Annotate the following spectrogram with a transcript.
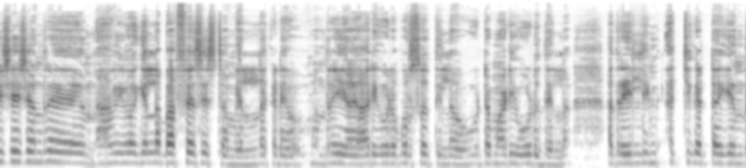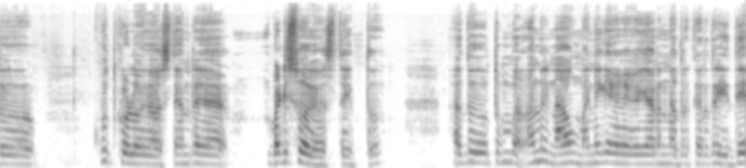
ವಿಶೇಷ ಅಂದರೆ, ನಾವು ಇವಾಗೆಲ್ಲ ಬಫೆ ಸಿಸ್ಟಮ್ ಎಲ್ಲ ಕಡೆ ಅಂದರೆ ಯಾರಿಗೂ ಕೂಡ ಪುರ್ಸೊತ್ತಿಲ್ಲ, ಊಟ ಮಾಡಿ ಓಡೋದೆಲ್ಲ. ಆದರೆ ಇಲ್ಲಿ ಅಚ್ಚುಕಟ್ಟಾಗಿ ಒಂದು ಕೂತ್ಕೊಳ್ಳೋ ವ್ಯವಸ್ಥೆ ಅಂದರೆ ಬಡಿಸುವ ವ್ಯವಸ್ಥೆ ಇತ್ತು. ಅದು ತುಂಬ, ಅಂದರೆ ನಾವು ಮನೆಗೆ ಯಾರನ್ನಾದರೂ ಕರೆದ್ರೆ ಇದೇ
